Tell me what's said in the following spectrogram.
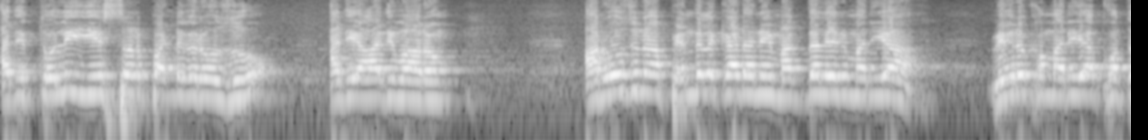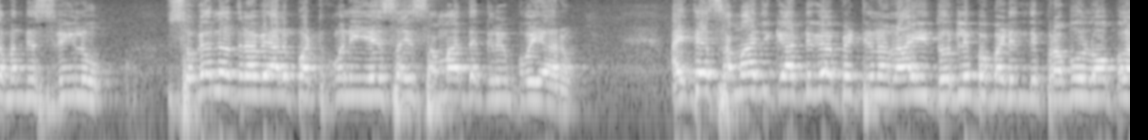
అది తొలి ఈస్టర్ పండుగ రోజు అది ఆదివారం. ఆ రోజున పెందలకాడనే మగ్ధలేని మరియా వేరొక మరియా కొంతమంది స్త్రీలు సుగంధ ద్రవ్యాలు పట్టుకొని ఏసై సమాధి దగ్గరికి పోయారు. అయితే సమాధికి అడ్డుగా పెట్టిన రాయి దొర్లింపబడింది. ప్రభు లోపల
